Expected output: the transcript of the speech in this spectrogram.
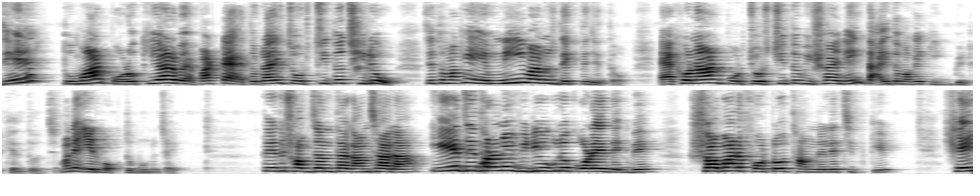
যে তোমার পরকীয়ার ব্যাপারটা এতটাই চর্চিত ছিল যে তোমাকে এমনিই মানুষ দেখতে যেত। এখন আর চর্চিত বিষয় নেই, তাই তোমাকে কিকবেট খেলতে হচ্ছে মানে এর বক্তব্য অনুযায়ী। তো এতে সব জানতা গামছালা এ যে ধরনের ভিডিওগুলো করে দেখবে, সবার ফটো থামনেলে চিপকে। সেই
